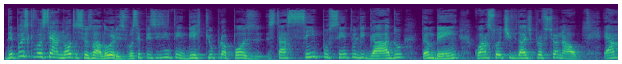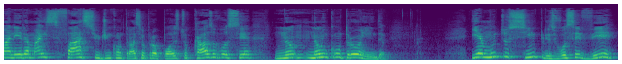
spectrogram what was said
Depois que você anota os seus valores, você precisa entender que o propósito está 100% ligado também com a sua atividade profissional. É a maneira mais fácil de encontrar seu propósito caso você não, não encontrou ainda. E é muito simples você ver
